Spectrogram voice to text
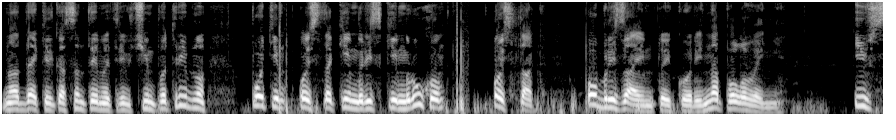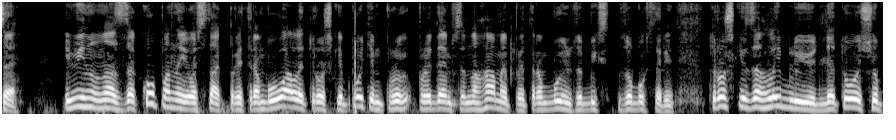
на декілька сантиметрів, чим потрібно. Потім ось таким різким рухом, ось так, обрізаємо той корінь на половині. І все. І він у нас закопаний, ось так притрамбували трошки, потім пройдемося ногами, притрамбуємо з обох, з обох сторін. Трошки заглиблюю для того, щоб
